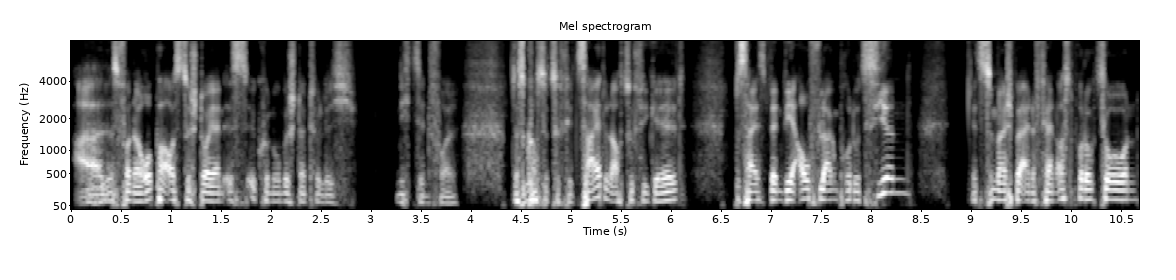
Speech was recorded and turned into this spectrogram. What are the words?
Alles von Europa aus zu steuern ist ökonomisch natürlich nicht sinnvoll. Das kostet zu viel Zeit und auch zu viel Geld. Das heißt, wenn wir Auflagen produzieren, Jetzt zum Beispiel eine Fernostproduktion,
